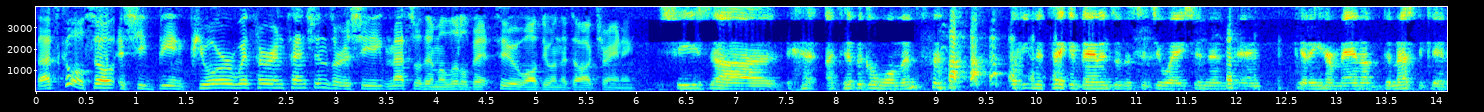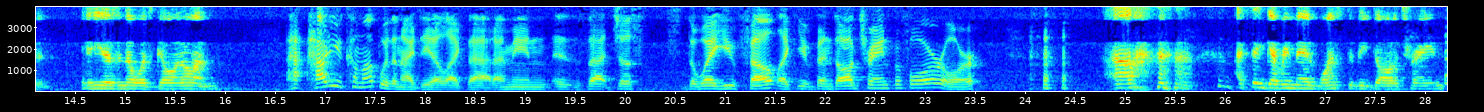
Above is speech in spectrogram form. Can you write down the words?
That's cool. So, is she being pure with her intentions, or does she mess with him a little bit too while doing the dog training? She's uh, a typical woman, looking to take advantage of the situation and, and getting her man domesticated. And he doesn't know what's going on. How do you come up with an idea like that? I mean, is that just the way you felt, like you've been dog trained before, or? uh, I think every man wants to be dog trained.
